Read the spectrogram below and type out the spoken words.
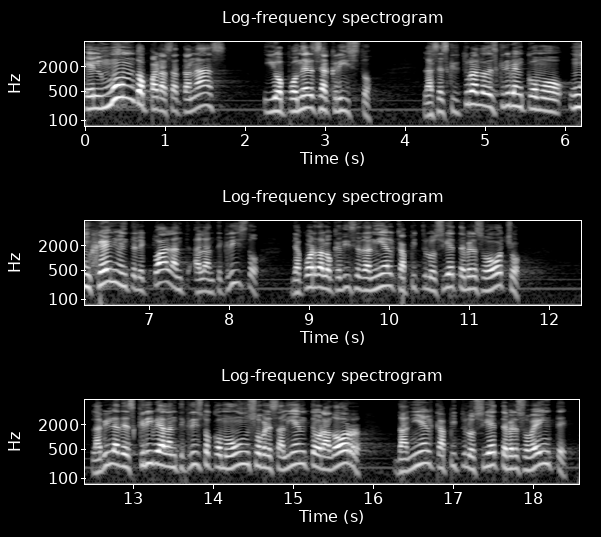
el mundo para Satanás y oponerse a Cristo. Las escrituras lo describen como un genio intelectual al anticristo, de acuerdo a lo que dice Daniel capítulo 7, verso 8. La Biblia describe al anticristo como un sobresaliente orador, Daniel capítulo 7, verso 20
